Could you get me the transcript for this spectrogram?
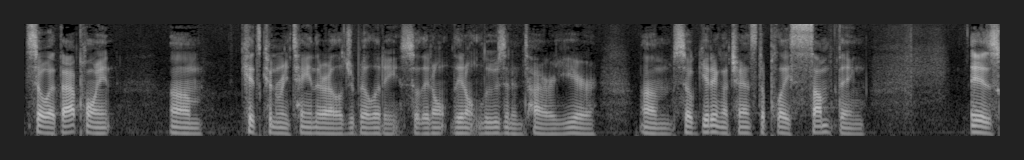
So at that point, um, kids can retain their eligibility, so they don't they don't lose an entire year. Um, so getting a chance to play something is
